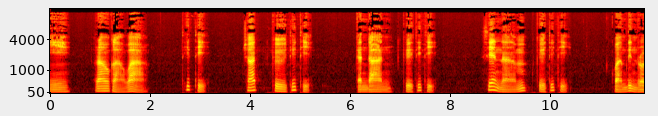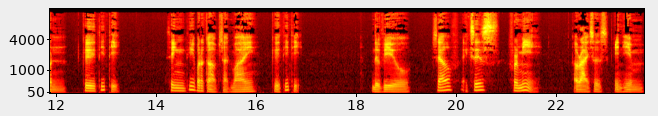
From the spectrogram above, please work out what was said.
นี้เรากล่าวว่า ทิฏฐิ ชัดคือทิฏฐิ กันดานคือทิฏฐิ เสี้ยนหนามคือทิฏฐิ ความดิ้นรนคือทิฏฐิ สิ่งที่ประกอบสัตว์ไว้คือทิฏฐิ The view self exists for me arises in him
